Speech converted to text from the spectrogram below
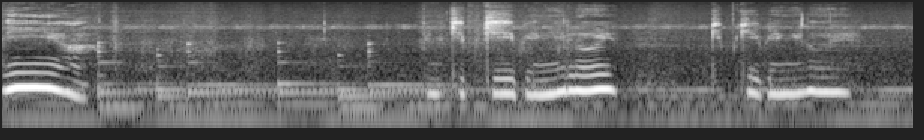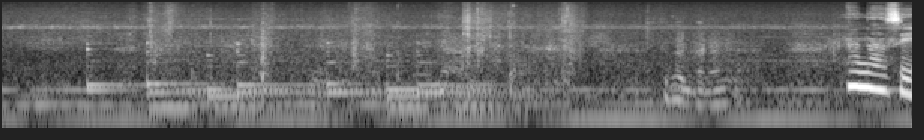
เนี่ยเป็นกีบกีบๆอย่างนี้เลยกีบกีบๆอย่างนี้เลย นั่นน่ะสิ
